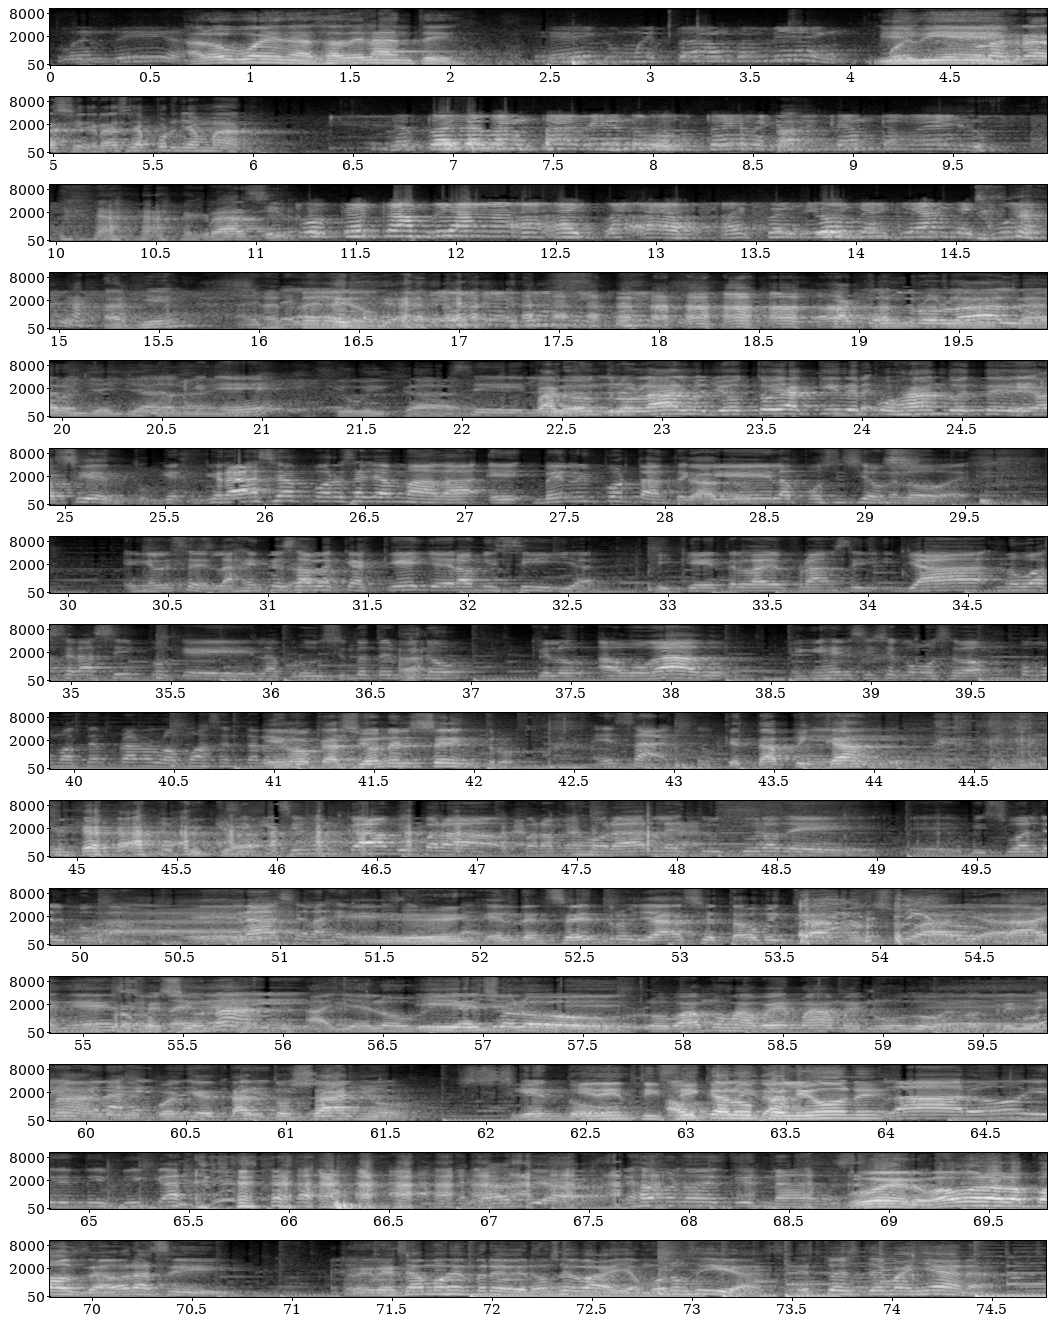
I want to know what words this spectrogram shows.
Buen día. Aló, buenas, adelante. Hey, ¿Cómo están también? Muy bien. Muchas gracias, gracias por llamar. Yo estoy levantado viendo a ustedes, que me encanta verlos. ¿Y gracias. por qué cambian a, a, a, a Peleón allá en el cuento? ¿A quién? Al Al peleón. Allá. Para Que controlarlo. ubicaron, Yeyana, Lo que-. ¿eh? Sí, Para lo- controlarlo. Yo estoy aquí despojando este Eh, asiento. Gracias por esa llamada. Eh, ven lo importante Ya que tú- es la posición en, lo- en el C. La gente sabe que aquella era mi silla y que esta es la de Francis. Ya no va a ser así porque la producción determinó Ah. que los abogados en ejercicio, como se van un poco más temprano, lo vamos a sentar Y en ocasiones el centro, Exacto. que está picando. Eh, que hicimos un cambio para, para mejorar la estructura de, eh, visual del programa. Eh, Gracias a la gente. eh, se encarga. el del centro ya se está ubicando en su área Está en eh, eso, profesional. Ayer lo vi. Y ayer eso lo lo, vi. lo vamos a ver más a menudo en los Eh. tribunales, que después gente que tantos años siendo Identifica los peleones. Claro, identifica. Gracias. Déjame no decir nada. Bueno, vamos a la pausa. Ahora sí. Regresamos en breve. No se vayan. Buenos días. Esto es de mañana.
